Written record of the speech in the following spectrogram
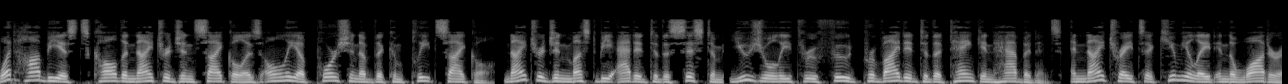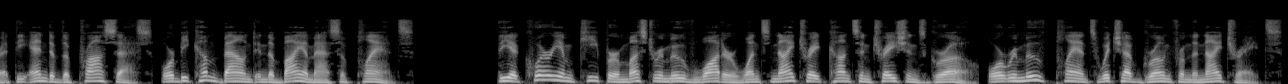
What hobbyists call the nitrogen cycle is only a portion of the complete cycle. Nitrogen must be added to the system usually through food provided to the tank inhabitants, and nitrates accumulate in the water at the end of the process, or become bound in the biomass of plants. The aquarium keeper must remove water once nitrate concentrations grow, or remove plants which have grown from the nitrates.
